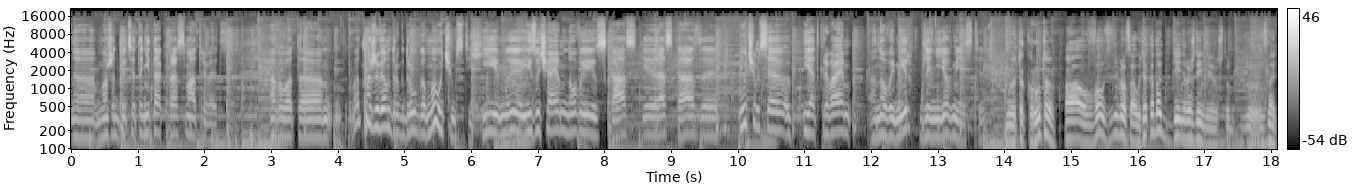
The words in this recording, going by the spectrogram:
э, может быть, это не так просматривается. Вот, э, вот мы живем друг друга, мы учим стихи, мы изучаем новые сказки, рассказы, учимся и открываем новый мир для нее вместе. Ну, это круто. А, пожалуйста, а у тебя когда день рождения, чтобы э, знать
